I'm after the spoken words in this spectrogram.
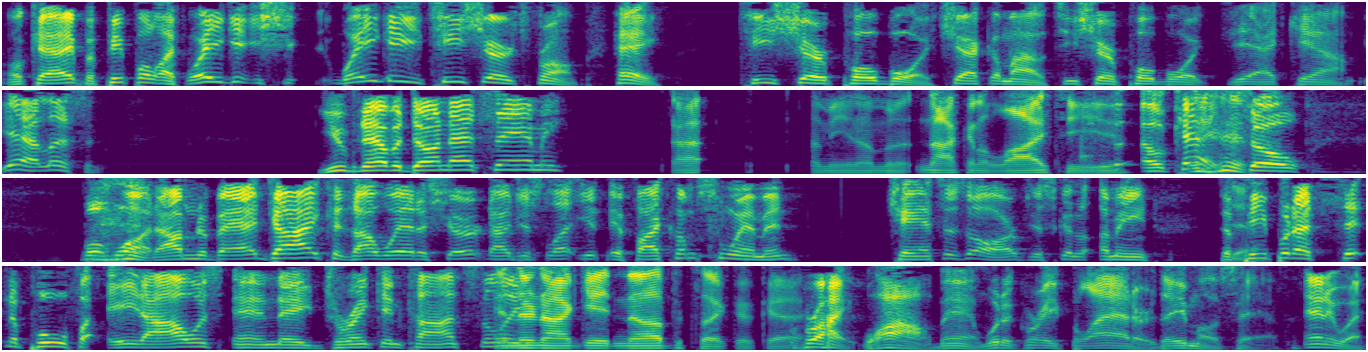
Okay, but people are like where you get your where you get your t-shirts from? Hey, t-shirt po boy, check them out. T-shirt po boy. Yeah, listen. You've never done that, Sammy? I, I mean, I'm gonna, not going to lie to you. Okay, so but what? I'm the bad guy because I wear the shirt and I just let you. If I come swimming, chances are just gonna. I mean, the Yeah. people that sit in the pool for eight hours and they drinking constantly. And they're not getting up. It's like, okay. Right. Wow, man. What a great bladder they must have. Anyway,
